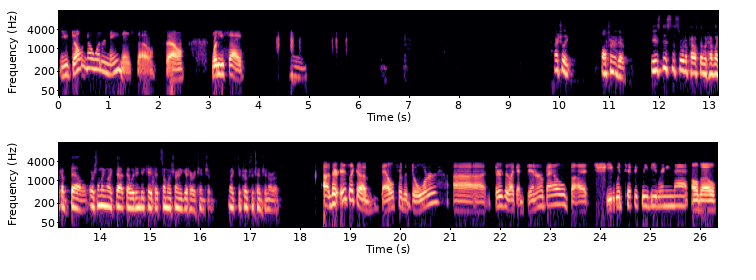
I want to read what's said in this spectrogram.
You don't know what her name is though. So what do you say? Hmm. Actually, alternative. Is this the sort of house that would have like a bell or something like that that would indicate that someone's trying to get her attention, like the cook's attention or Uh, there is like a bell for the door. Uh, there's a, like a dinner bell, but she would typically be ringing that. Although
